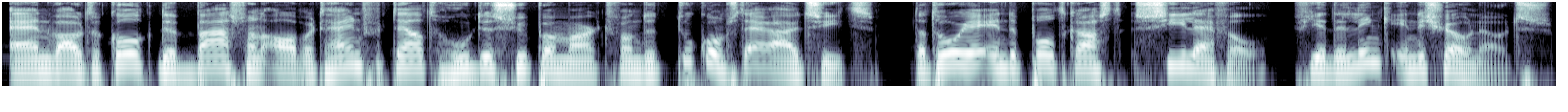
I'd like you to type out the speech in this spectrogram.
En Wouter Kolk, de baas van Albert Heijn, vertelt hoe de supermarkt van de toekomst eruit ziet. Dat hoor je in de podcast Sea Level via de link in de show notes.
